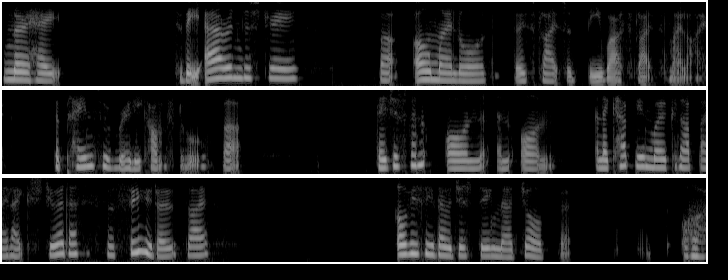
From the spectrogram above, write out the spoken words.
no hate to the air industry, but oh my lord, those flights were the worst flights of my life. The planes were really comfortable, but they just went on and on. And I kept being woken up by like stewardesses for food. I was like, obviously they were just doing their job, but oh,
